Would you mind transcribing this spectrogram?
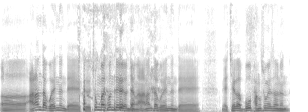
어 안 한다고 했는데 그 총괄 선대위원장은 안 한다고 했는데 네, 제가 뭐 방송에서는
